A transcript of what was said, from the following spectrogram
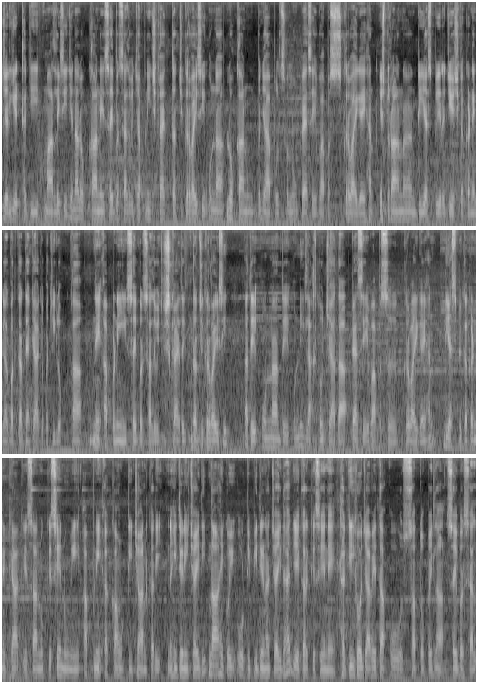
ਜਰੀਏ ਠੱਗੀ ਮਾਰ ਲਈ ਸੀ। ਜਿਨ੍ਹਾਂ ਲੋਕਾਂ ਨੇ ਸਾਈਬਰ ਸੈੱਲ ਵਿੱਚ ਆਪਣੀ ਸ਼ਿਕਾਇਤ ਦਰਜ ਕਰਵਾਈ ਸੀ, ਉਹਨਾਂ ਲੋਕਾਂ ਨੂੰ ਪੰਜਾਬ ਪੁਲਿਸ ਵੱਲੋਂ ਪੈਸੇ ਵਾਪਸ ਕਰਵਾਏ ਗਏ ਹਨ। ਇਸ ਦੌਰਾਨ ਡੀਐਸਪੀ ਰਜੇਸ਼ ਕੱਕੜ ਨੇ ਗੱਲਬਾਤ ਕਰਦਿਆਂ ਕਿਹਾ ਕਿ 25 ਲੋਕਾਂ ਨੇ ਆਪਣੀ ਸਾਈਬਰ ਸੈੱਲ ਵਿੱਚ ਸ਼ਿਕਾਇਤ ਦਰਜ ਕਰਵਾਈ ਸੀ ਅਤੇ ਉਹਨਾਂ ਦੇ 19 ਲੱਖ ਤੋਂ ਜ਼ਿਆਦਾ ਪੈਸੇ ਵਾਪਸ ਕਰਵਾਏ ਗਏ ਹਨ। ਡੀਐਸਪੀ ਕੱਕੜ ਨੇ ਕਿਹਾ ਕਿ ਸਾਨੂੰ ਕਿਸੇ ਨੂੰ ਵੀ ਆਪਣੀ ਅਕਾਊਂਟ ਦੀ ਜਾਣਕਾਰੀ ਨਹੀਂ ਦੇਣੀ ਚਾਹੀਦੀ, ਨਾ ਹੀ ਕੋਈ OTP ਦੇਣਾ ਚਾਹੀਦਾ ਹੈ। ਜੇਕਰ ਕਿਸੇ ਨੇ ਠੱਗੀ ਹੋ ਜਾਵੇ ਤਾਂ ਉਹ ਸਭ ਤੋਂ ਪਹਿਲਾਂ ਸਾਈਬਰ ਸੈੱਲ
